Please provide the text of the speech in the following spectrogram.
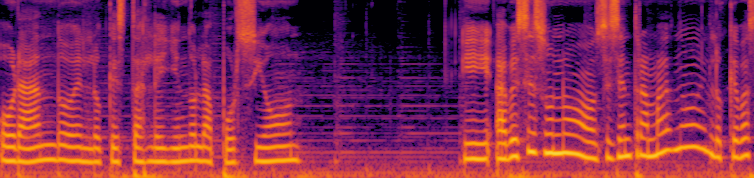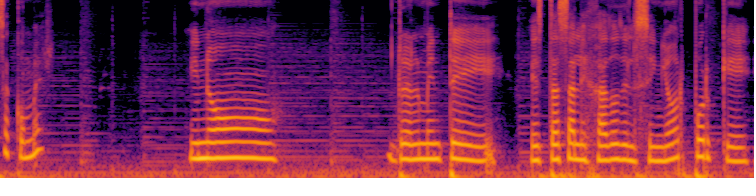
orando en lo que estás leyendo la porción. Y a veces uno se centra más, ¿no? En lo que vas a comer. Y no realmente estás alejado del Señor porque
